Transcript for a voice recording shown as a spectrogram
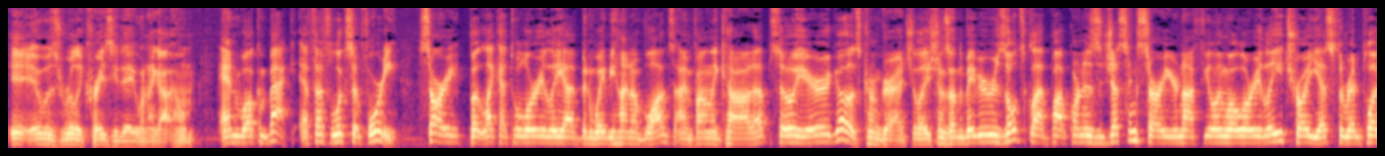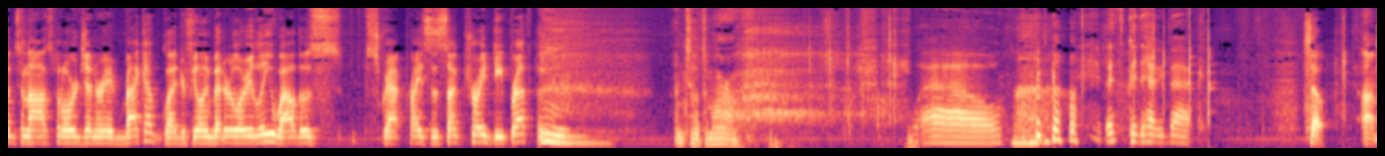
it, it was really crazy day when I got home. And welcome back. FF looks at 40. Sorry, but like I told Lori Lee, I've been way behind on vlogs. I'm finally caught up, so here it goes. Congratulations on the baby results. Glad popcorn is adjusting. Sorry you're not feeling well, Lori Lee. Troy, yes, the red plugs in the hospital are generated back up. Glad you're feeling better, Lori Lee. Wow, those scrap prices suck, Troy. Deep breath. Until tomorrow. Wow. it's good to have you back. So, um,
